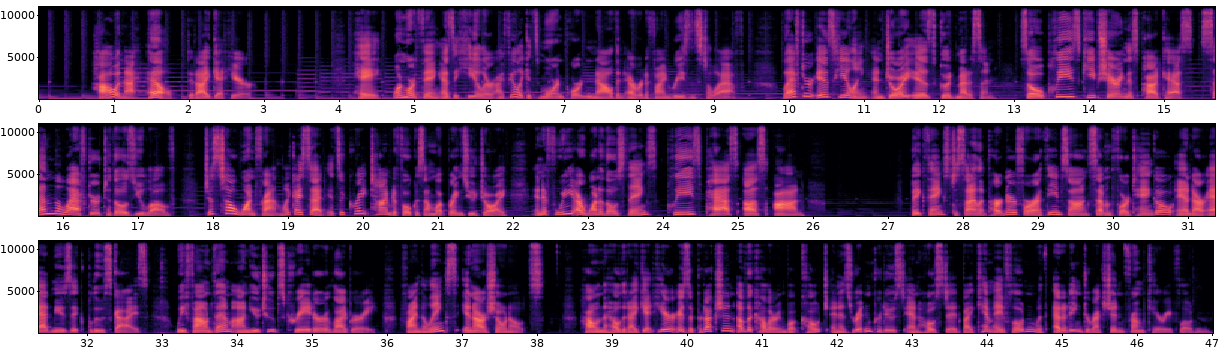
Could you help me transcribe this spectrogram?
How in the hell did I get here? Hey, one more thing. As a healer, I feel like it's more important now than ever to find reasons to laugh. Laughter is healing, and joy is good medicine. So please keep sharing this podcast. Send the laughter to those you love. Just tell one friend. Like I said, it's a great time to focus on what brings you joy. And if we are one of those things, please pass us on. Big thanks to Silent Partner for our theme song, Seventh Floor Tango, and our ad music, Blue Skies. We found them on YouTube's Creator Library. Find the links in our show notes. How in the Hell Did I Get Here is a production of the Coloring Book Coach and is written, produced, and hosted by Kim A. Floden with editing direction from Carrie Floden.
